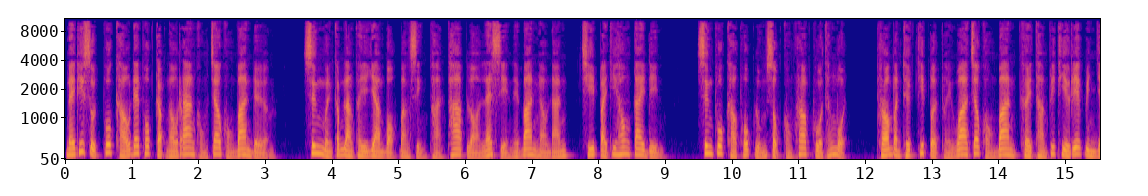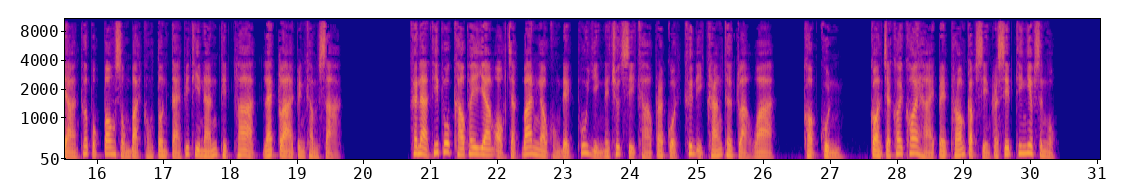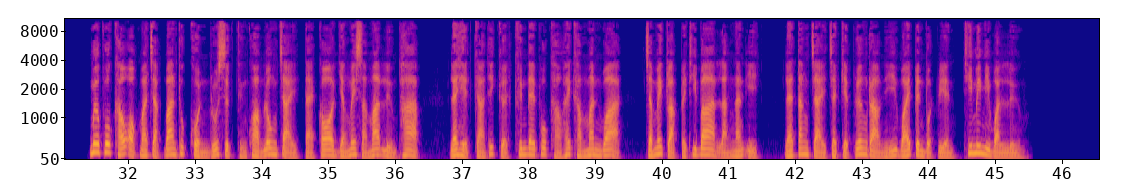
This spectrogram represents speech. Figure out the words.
ในที่สุดพวกเขาได้พบกับเงาร่างของเจ้าของบ้านเดิม ซึ่งเหมือนกำลังพยายามบอกบางสิ่งผ่านภาพหลอนและเสียงในบ้านเงานั้น ชี้ไปที่ห้องใต้ดิน ซึ่งพวกเขาพบหลุมศพของครอบครัวทั้งหมด พร้อมบันทึกที่เปิดเผยว่าเจ้าของบ้านเคยทำพิธีเรียกวิญญาณเพื่อปกป้องสมบัติของตนแต่พิธีนั้นผิดพลาดและกลายเป็นคำสาปขณะที่พวกเขาพยายามออกจากบ้านเงาของเด็กผู้หญิงในชุดสีขาวปรากฏขึ้นอีกครั้งเธอกล่าวว่า ขอบคุณ ก่อนจะค่อยๆหายไปพร้อมกับเสียงกระซิบที่เงียบสงบ เมื่อพวกเขาออกมาจากบ้านทุกคนรู้สึกถึงความโล่งใจ แต่ก็ยังไม่สามารถลืมภาพ และเหตุการณ์ที่เกิดขึ้นได้พวกเขาให้คำมั่นว่า จะไม่กลับไปที่บ้านหลังนั้นอีก และตั้งใจจะเก็บเรื่องราวนี้ไว้เป็นบทเรียนที่ไม่มีวันลืม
